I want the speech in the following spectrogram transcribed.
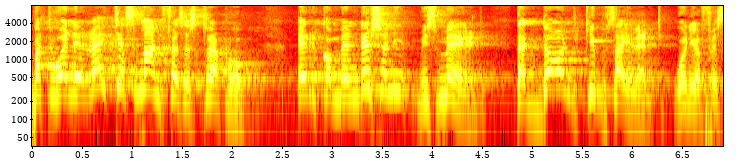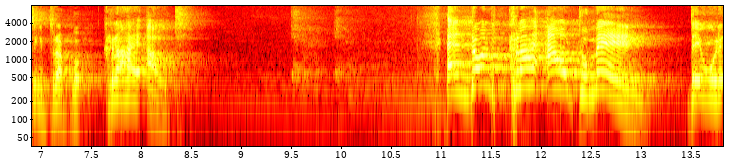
But when a righteous man faces trouble, a recommendation is made that don't keep silent when you're facing trouble. Cry out. And don't cry out to men, they will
